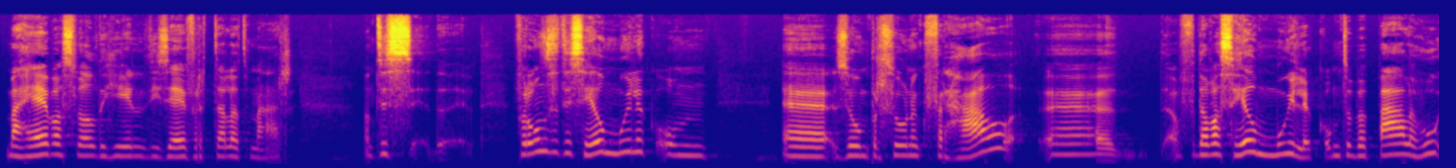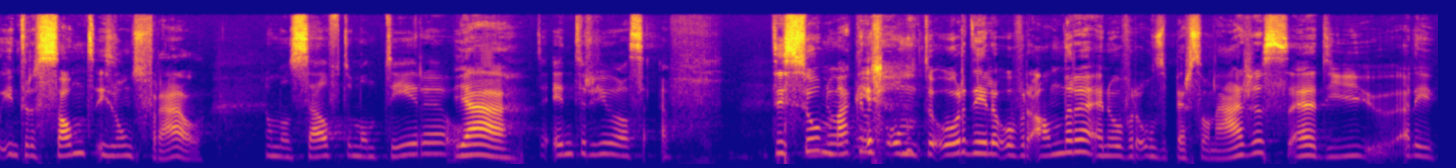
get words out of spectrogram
Maar hij was wel degene die zei, vertel het maar. Want het is, voor ons het is heel moeilijk om uh, zo'n persoonlijk verhaal... Uh, of, dat was heel moeilijk om te bepalen hoe interessant is ons verhaal. Om onszelf te monteren of ja. te interviewen was... Het is zo makkelijk meer. om te oordelen over anderen en over onze personages. Hè, die,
